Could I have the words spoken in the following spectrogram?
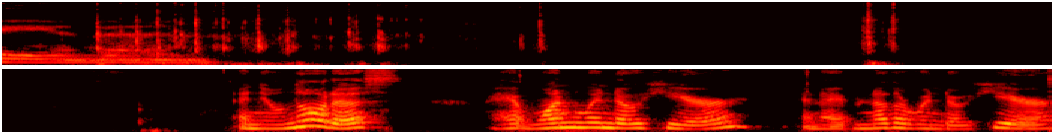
And then and you'll notice I have one window here and I have another window here.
